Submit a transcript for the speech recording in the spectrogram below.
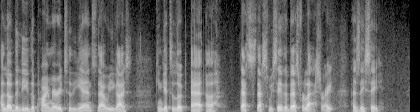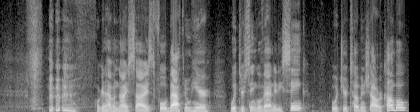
I love to leave the primary to the end so that way you guys can get to look at, uh, that's, that's, we save the best for last, right, as they say. We're to have a nice sized full bathroom here with your single vanity sink, with your tub and shower combo.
